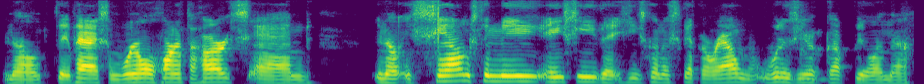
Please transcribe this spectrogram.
you know they've had some real heart to hearts, and you know, it sounds to me, AC, that he's going to stick around. What is your gut feeling there?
